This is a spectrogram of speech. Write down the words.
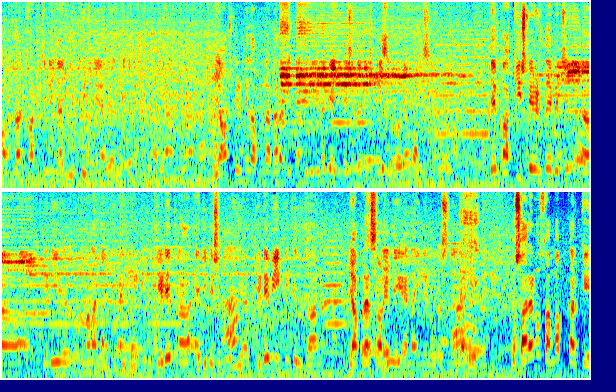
ਉੱਤਰਾਖੰਡ 'ਚ ਨੇ ਜਾਂ ਯੂਪੀ 'ਚ ਨੇ ਹਰਿਆਣੇ 'ਚ ਨੇ ਪੰਜਾਬ 'ਚ ਪੰਜਾਬ ਸਟੇਟ ਨੇ ਤਾਂ ਆਪਣੇ ਨਾਲ ਵਾਅਦਾ ਕੀਤਾ ਸੀ ਕਿ ਜਿਹੜੇ ਵੀ ਐਜੂਕੇਸ਼ਨ ਦੇ ਵਿੱਚ ਕੇਸਿਸ ਹੋਏ ਆ ਉਹ ਵਾਪਸ ਤੇ ਬਾਕੀ ਸਟੇਟਸ ਦੇ ਵਿੱਚ ਜਿਹੜੀ ਉਹਨਾਂ ਨਾਲ ਗੱਲ ਕੀਤੀ ਜਾਊਗੀ ਜਿਹੜੇ ਤਰ੍ਹਾਂ ਐਜੂਕੇਸ਼ਨ ਹੋਈ ਆ ਜਿਹੜੇ ਵੀ ਇੱਕ ਇੱਕ ਇਨਸਾਨ ਜਾਂ ਪ੍ਰੈਸ ਵਾਲੇ ਤੇ ਐਨਆਈ ਨੇ ਨੋਟਿਸ ਨੇ ਜਾਂ ਹੋਰ ਨੇ ਉਹ ਸਾਰਿਆਂ ਨੂੰ ਸਮ ਅਪ ਕਰਕੇ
